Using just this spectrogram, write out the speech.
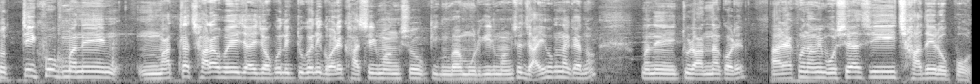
সত্যিই খুব মানে মাত্রা ছাড়া হয়ে যায়। যখন একটুখানি ঘরে খাসির মাংস কিংবা মুরগির মাংস যাই হোক না কেন মানে একটু রান্না করে। আর এখন আমি বসে আছি ছাদের ওপর।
